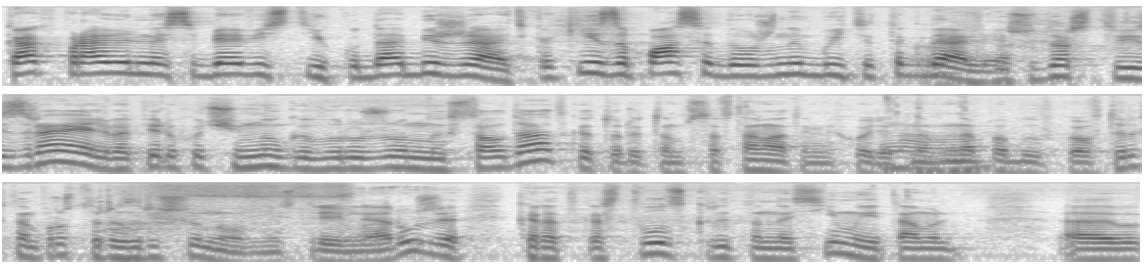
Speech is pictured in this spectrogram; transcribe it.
как правильно себя вести, куда бежать, какие запасы должны быть и так В далее. государстве Израиль, во-первых, очень много вооруженных солдат, которые там с автоматами ходят на, на побывку. Во-вторых, там просто разрешено огнестрельное оружие, короткоствол, скрыто носимый. И там, э,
